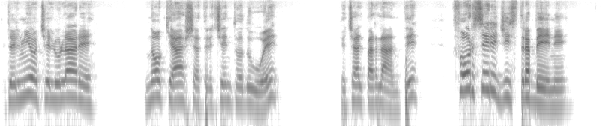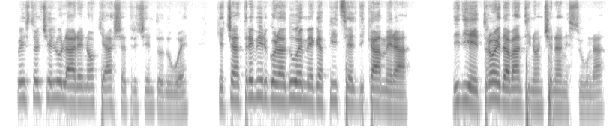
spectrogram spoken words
Del mio cellulare nokia asha 302 che c'è il parlante forse registra bene. Questo è il cellulare nokia asha 302 che c'è 3,2 megapixel di camera di dietro e davanti non ce n'è nessuna.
